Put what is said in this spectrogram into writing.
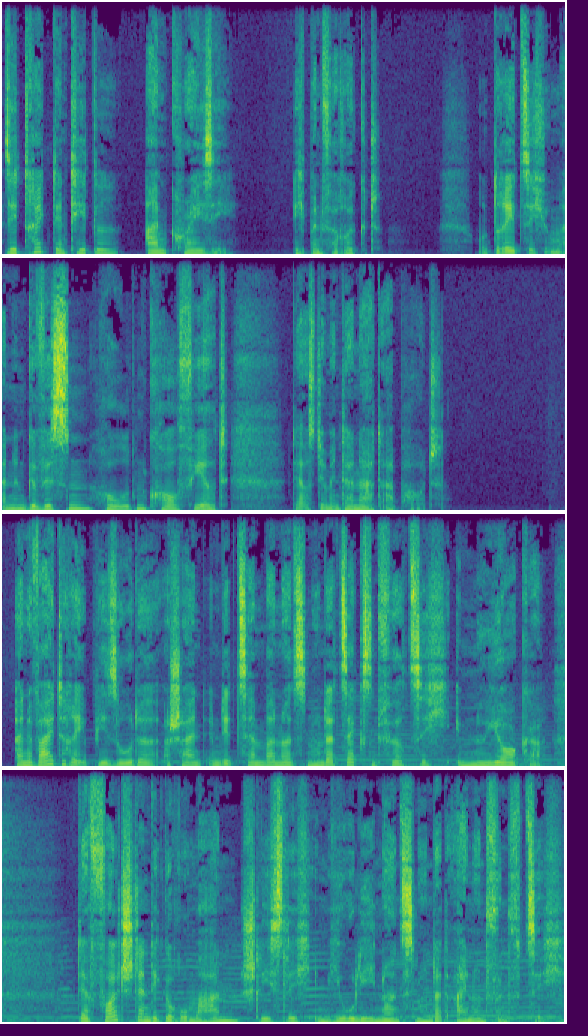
Sie trägt den Titel I'm Crazy, ich bin verrückt, und dreht sich um einen gewissen Holden Caulfield, der aus dem Internat abhaut. Eine weitere Episode erscheint im Dezember 1946 im New Yorker, der vollständige Roman schließlich im Juli 1951.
